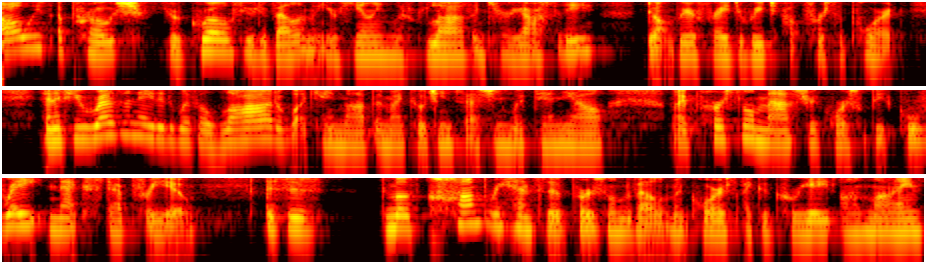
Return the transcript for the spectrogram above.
Always approach your growth, your development, your healing with love and curiosity. Don't be afraid to reach out for support. And if you resonated with a lot of what came up in my coaching session with Danielle, my personal mastery course would be great next step for you. This is the most comprehensive personal development course I could create online.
